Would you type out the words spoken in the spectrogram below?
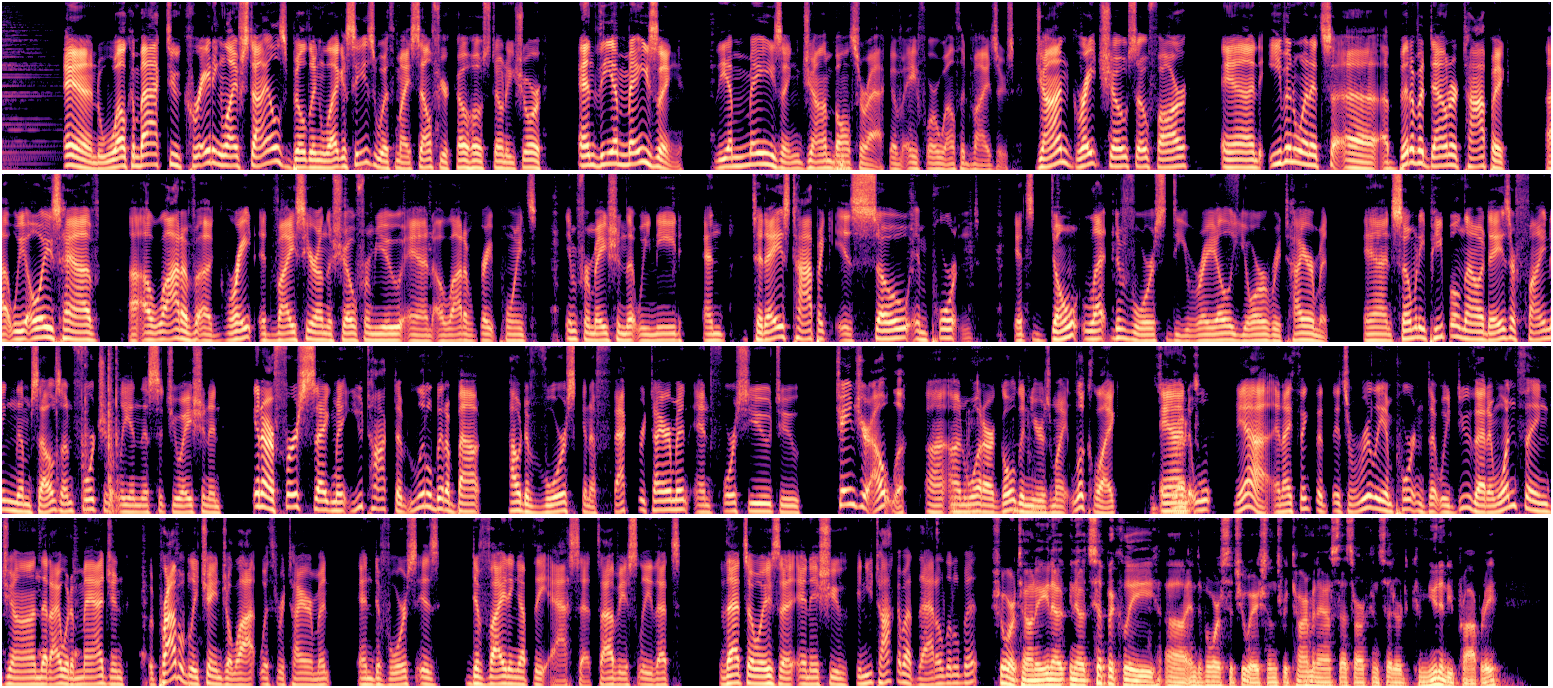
And welcome back to Creating Lifestyles, Building Legacies with myself, your co host, Tony Shore, and the amazing the amazing John Balserac of A4 Wealth Advisors. John, great show so far. And even when it's a, a bit of a downer topic, uh, we always have uh, a lot of uh, great advice here on the show from you and a lot of great points, information that we need. And today's topic is so important. It's don't let divorce derail your retirement. And so many people nowadays are finding themselves, unfortunately, in this situation. And in our first segment, you talked a little bit about how divorce can affect retirement and force you to change your outlook uh, on what our golden years might look like. That's and correct. yeah, and I think that it's really important that we do that. And one thing, John, that I would imagine would probably change a lot with retirement and divorce is dividing up the assets. Obviously, that's that's always a, an issue. Can you talk about that a little bit? Sure, Tony. You know, you know, typically uh, in divorce situations, retirement assets are considered community property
